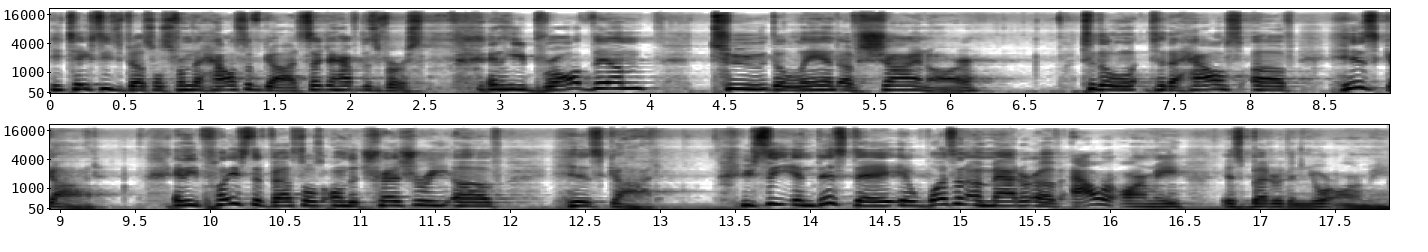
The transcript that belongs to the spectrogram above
He takes these vessels from the house of God, second half of this verse, and he brought them to the land of Shinar, to the, to the house of his God. And he placed the vessels on the treasury of his God. You see, in this day, it wasn't a matter of our army is better than your army.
